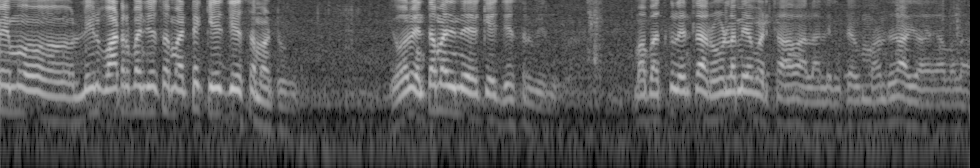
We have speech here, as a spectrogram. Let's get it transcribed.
మేము నీళ్ళు వాటర్ బంద్ చేస్తామంటే కేసు చేస్తామంటారు ఎవరు ఎంతమంది కేసు చేస్తారు వీళ్ళు? మా బతుకులు ఎంత రోడ్ల మీద పడి చావాలా? లేకుంటే మందు తాగాలా?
